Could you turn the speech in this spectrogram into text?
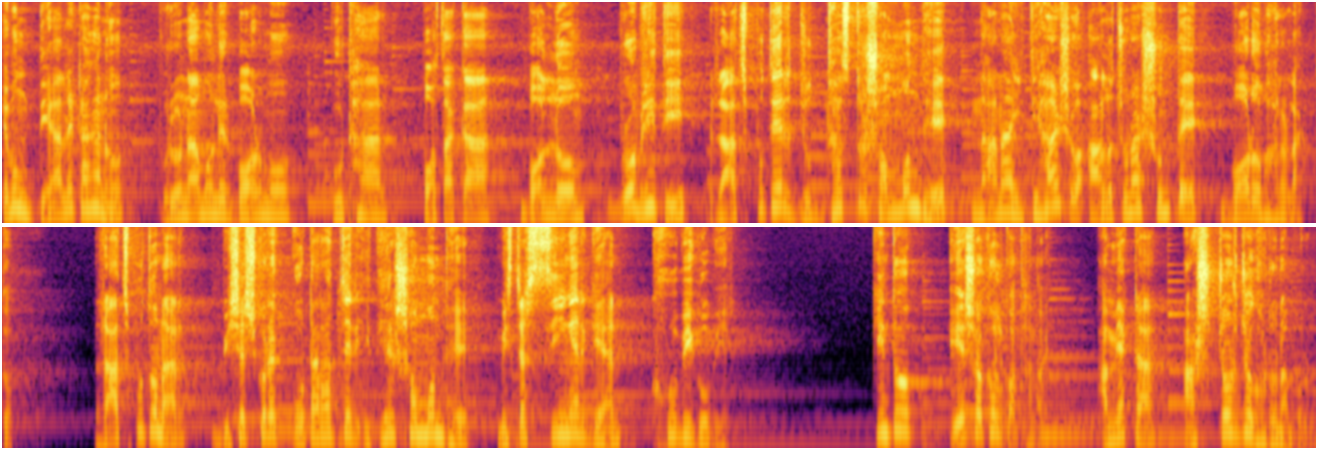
এবং দেয়ালে টাঙানো পুরোনো আমলের বর্ম, কুঠার, পতাকা, বল্লম প্রভৃতি রাজপুতের যুদ্ধাস্ত্র সম্বন্ধে নানা ইতিহাস ও আলোচনা শুনতে বড় ভালো লাগতো। রাজপুতনার, বিশেষ করে কোটা রাজ্যের ইতিহাস সম্বন্ধে মিস্টার সিং এর জ্ঞান খুবই গভীর। কিন্তু এ সকল কথা নয়, আমি একটা আশ্চর্য ঘটনা বলব।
